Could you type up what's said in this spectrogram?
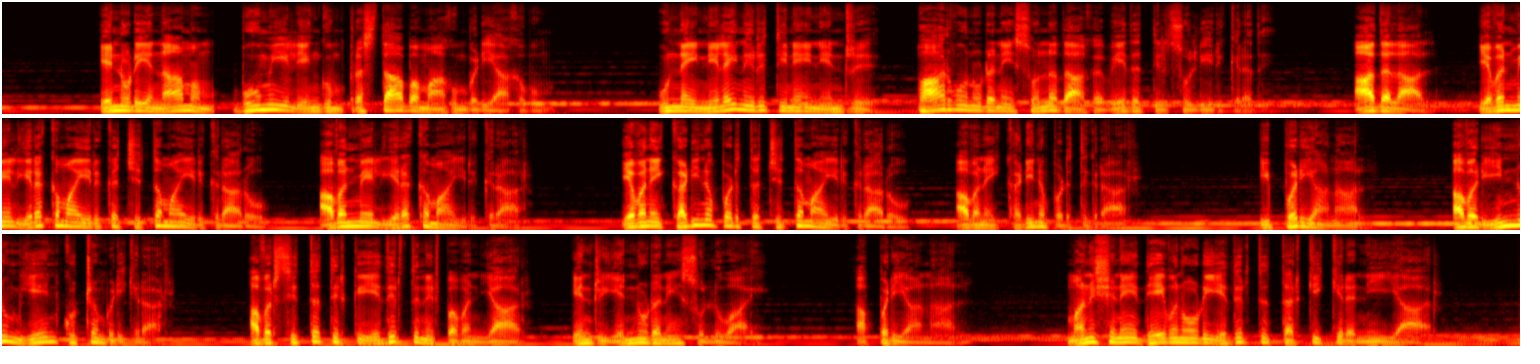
என்னுடைய நாமம் பூமியில் எங்கும் பிரஸ்தாபமாகும்படியாகவும். உன்னை நிலைநிறுத்தினேன் என்று பார்வோனுடனே சொன்னதாக வேதத்தில் சொல்லியிருக்கிறது. ஆதலால் எவன் மேல் இரக்கமாயிருக்க சித்தமாயிருக்கிறாரோ அவன் மேல் இரக்கமாயிருக்கிறார். எவனை கடினப்படுத்த சித்தமாயிருக்கிறாரோ அவனை கடினப்படுத்துகிறார். இப்படியானால் அவர் இன்னும் ஏன் குற்றம் பிடிக்கிறார்? அவர் சித்தத்திற்கு எதிர்த்து நிற்பவன் யார் என்று என்னுடனே சொல்லுவாய். அப்படியானால் மனுஷனே தேவனோடு எதிர்த்து தர்க்கிக்கிற நீ யார்?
